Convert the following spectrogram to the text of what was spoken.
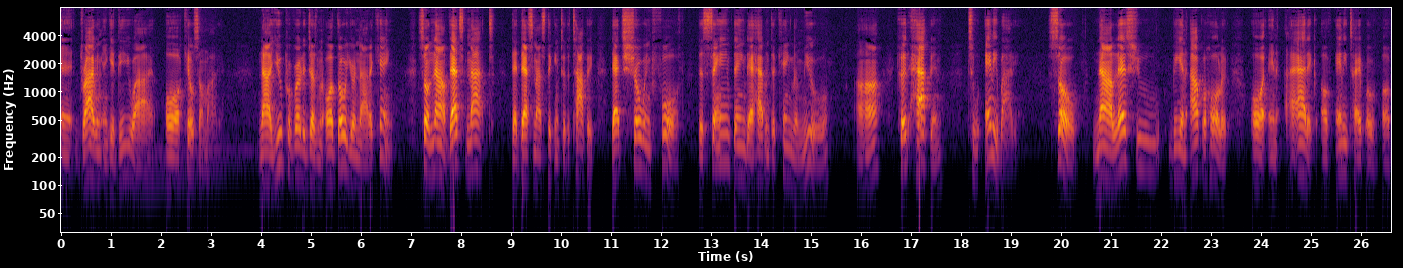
and driving and get DUI or kill somebody. Now you perverted judgment, although you're not a king. So now that's not that that's not sticking to the topic. That's showing forth the same thing that happened to King Lemuel, uh-huh, could happen to anybody. So now, lest you be an alcoholic or an addict of any type of, of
